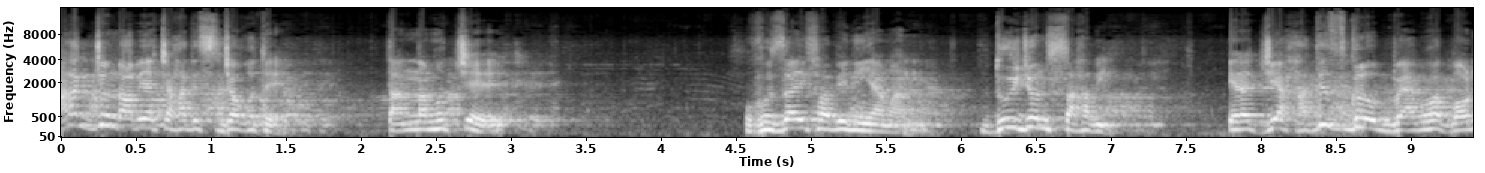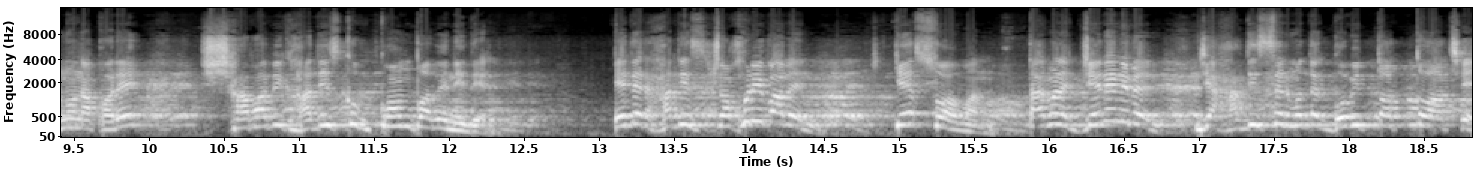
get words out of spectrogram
আরেকজন রাবি আছে হাদিস জগতে, তার নাম হচ্ছে হুজাইফা বিন ইয়ামান, দুইজন সাহাবি। এরা যে হাদিসগুলো ব্যবহার, বর্ণনা করে, স্বাভাবিক হাদিস খুব কম পাবেন এদের। এদের হাদিস যখনই পাবেন, কে সোহান তার মানে জেনে নেবেন যে হাদিসের মধ্যে গভীর তত্ত্ব আছে।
